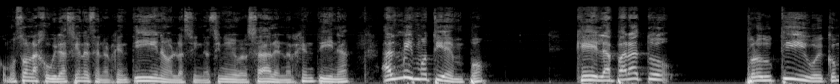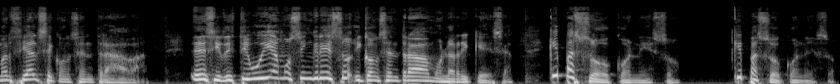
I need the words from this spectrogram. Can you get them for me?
como son las jubilaciones en Argentina o la asignación universal en Argentina, al mismo tiempo que el aparato productivo y comercial se concentraba. Es decir, distribuíamos ingresos y concentrábamos la riqueza. ¿Qué pasó con eso? ¿Qué pasó con eso?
